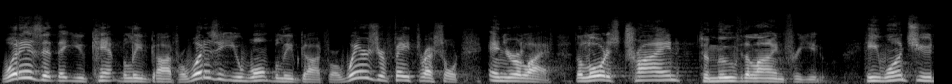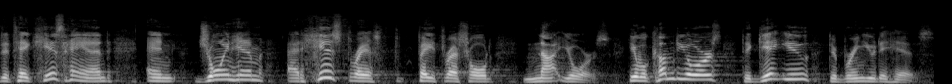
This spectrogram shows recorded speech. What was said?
What is it that you can't believe God for? What is it you won't believe God for? Where's your faith threshold in your life? The Lord is trying to move the line for you. He wants you to take his hand and join him at his faith threshold, not yours. He will come to yours to get you, to bring you to his.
